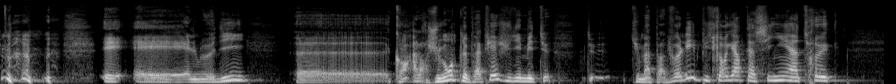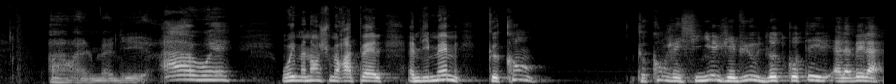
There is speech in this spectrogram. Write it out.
et, elle me dit, euh, quand, alors je lui montre le papier, je lui dis, mais tu, tu, m'as pas volé, puisque regarde, tu as signé un truc. Alors elle me dit, ah ouais, oui, maintenant je me rappelle. Elle me dit même que quand, que quand j'ai signé, j'ai vu de l'autre côté, elle avait la,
